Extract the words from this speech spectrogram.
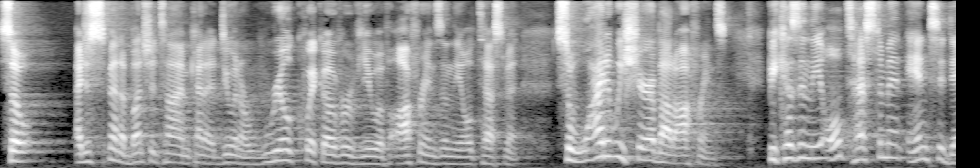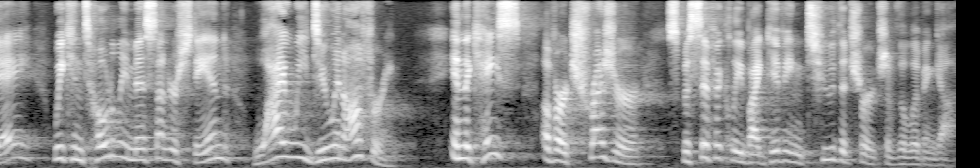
So, I just spent a bunch of time kind of doing a real quick overview of offerings in the Old Testament. So, why do we share about offerings? Because in the Old Testament and today, we can totally misunderstand why we do an offering. In the case of our treasure, specifically by giving to the church of the living God.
